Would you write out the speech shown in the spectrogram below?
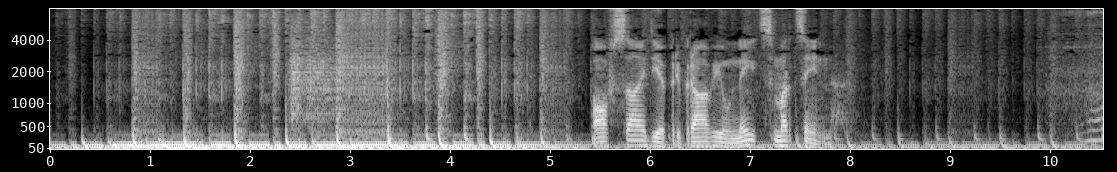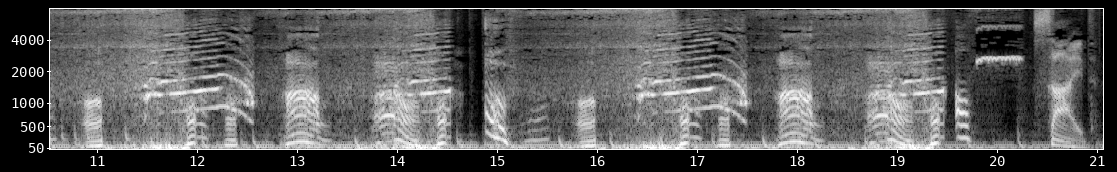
Offside je pripravil Nate Marcin. Offside.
